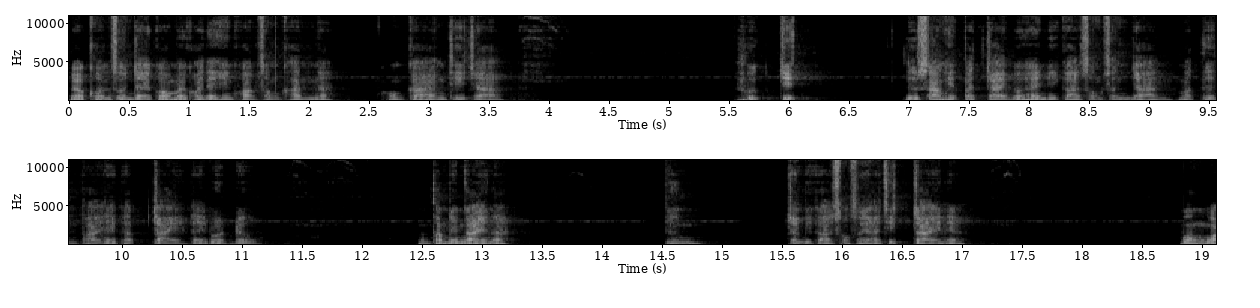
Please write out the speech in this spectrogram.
แล้วคนส่วนใหญ่ก็ไม่ค่อยได้เห็นความสำคัญนะของการที่จะฝึกจิต หรือสร้างเหตุปัจจัยเพื่อให้มีการส่งสัญญาณมาเตือนภัยให้กับใจได้รวดเร็วทำยังไงนะ ถึง จะมีการส่งสัญญาณจิตใจเนี่ยว่องไว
